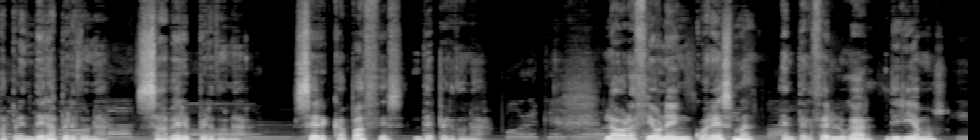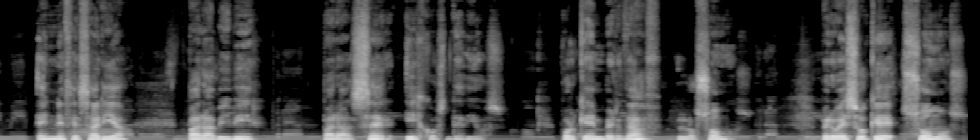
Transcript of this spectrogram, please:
aprender a perdonar, saber perdonar, ser capaces de perdonar. La oración en cuaresma, en tercer lugar, diríamos, es necesaria para vivir, para ser hijos de Dios, porque en verdad lo somos. Pero eso que somos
